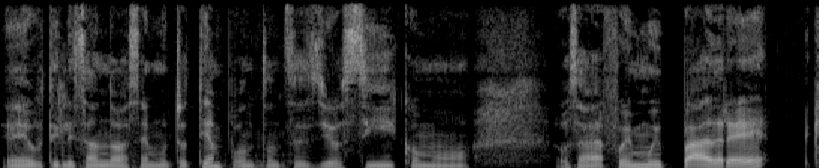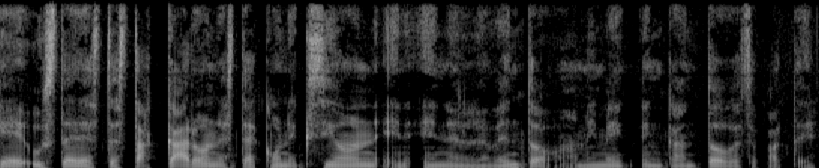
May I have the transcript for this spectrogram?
eh, utilizando hace mucho tiempo. Entonces yo sí como, o sea, fue muy padre que ustedes destacaron esta conexión en, en el evento. A mí me encantó esa parte.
